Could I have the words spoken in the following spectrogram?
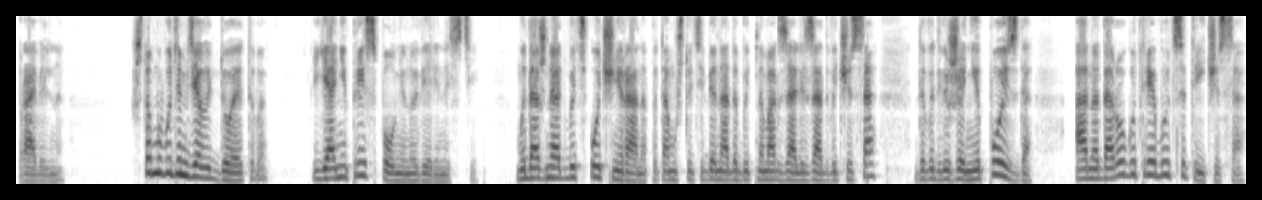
«Правильно. Что мы будем делать до этого?» Я не преисполнен уверенности. Мы должны отбыть очень рано, потому что тебе надо быть на вокзале за два часа до выдвижения поезда, а на дорогу требуется три часа.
